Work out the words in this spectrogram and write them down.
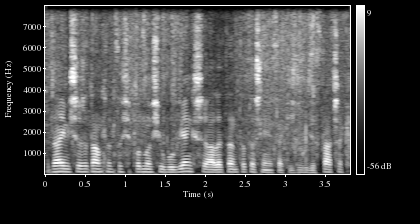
Wydaje mi się, że tamten co się podnosił był większy, ale ten to też nie jest jakiś dwudziestaczek.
